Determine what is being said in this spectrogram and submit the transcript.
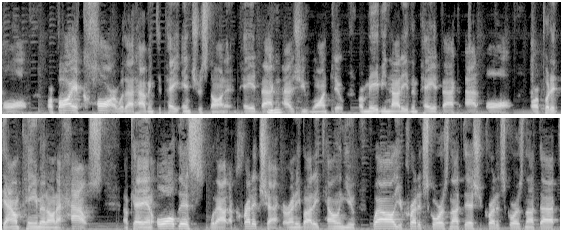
all or buy a car without having to pay interest on it and pay it back mm-hmm. as you want to, or maybe not even pay it back at all, or put a down payment on a house. Okay, and all this without a credit check or anybody telling you, well, your credit score is not this, your credit score is not that.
